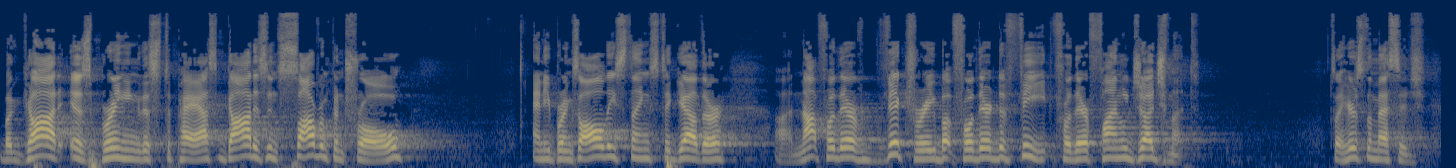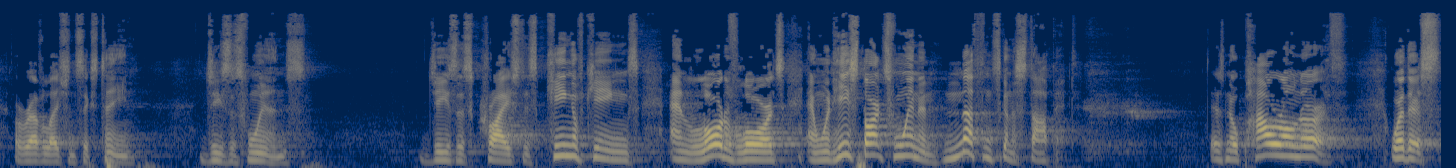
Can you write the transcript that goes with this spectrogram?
but God is bringing this to pass. God is in sovereign control. And He brings all these things together, uh, not for their victory, but for their defeat, for their final judgment. So here's the message of Revelation 16 Jesus wins. Jesus Christ is King of kings and Lord of lords. And when He starts winning, nothing's going to stop it. There's no power on earth whether it's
